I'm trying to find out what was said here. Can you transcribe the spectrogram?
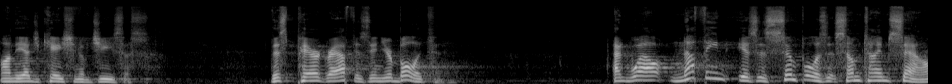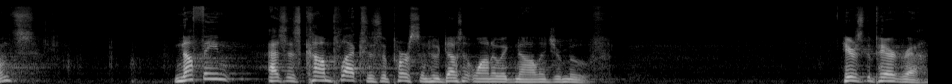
on the education of Jesus. This paragraph is in your bulletin. And while nothing is as simple as it sometimes sounds, nothing as as complex as a person who doesn't want to acknowledge or move. Here's the paragraph.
